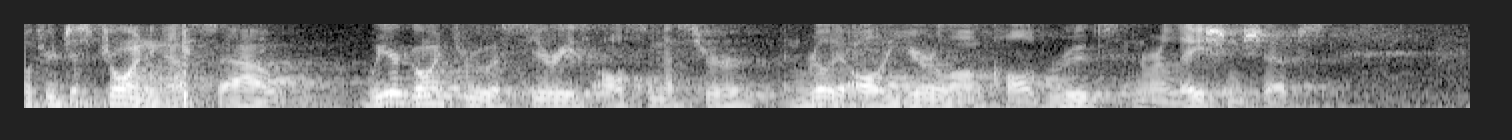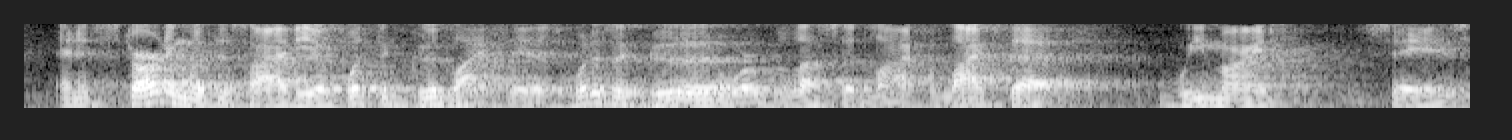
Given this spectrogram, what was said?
Well, if you're just joining us, uh, we are going through a series all semester and really all year long called Roots and Relationships. And it's starting with this idea of what the good life is. What is a good or blessed life? A life that we might say is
